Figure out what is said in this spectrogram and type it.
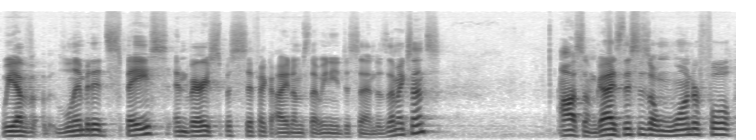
we have limited space and very specific items that we need to send. Does that make sense? Awesome. Guys, this is a wonderful,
